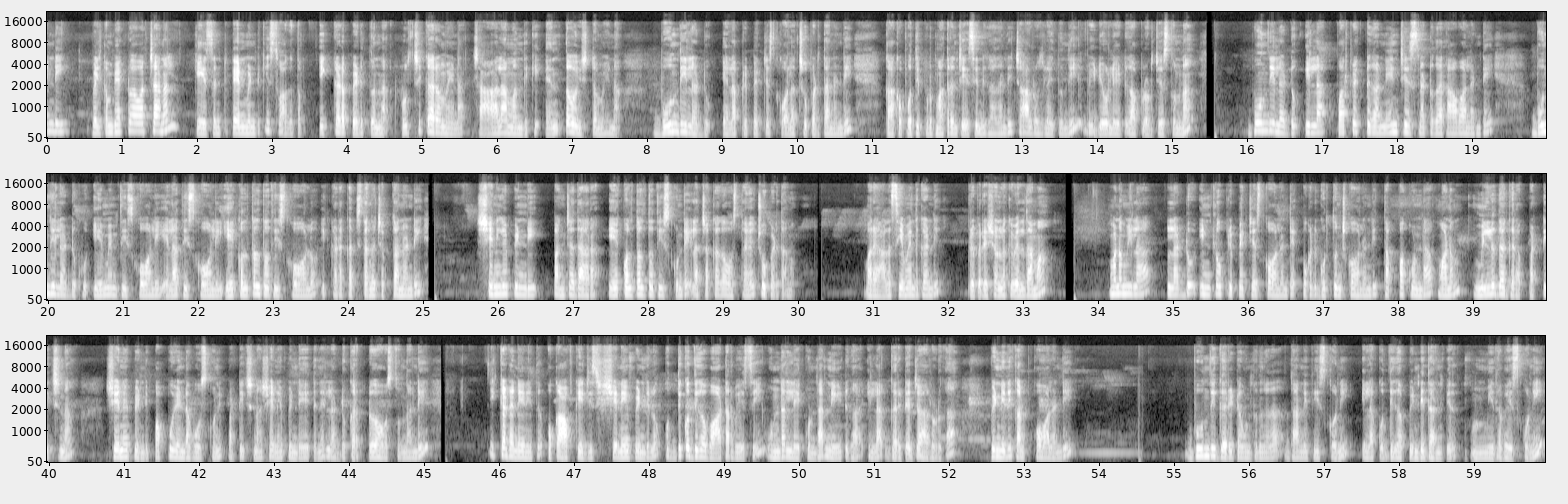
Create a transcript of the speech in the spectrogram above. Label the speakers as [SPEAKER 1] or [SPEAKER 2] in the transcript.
[SPEAKER 1] అండి. Welcome back to our channel. Case ఎంటర్టైన్మెంట్కి స్వాగతం. ఇక్కడ పెడుతున్న రుచికరమైన చాలామందికి ఎంతో ఇష్టమైన బూందీ లడ్డు ఎలా ప్రిపేర్ చేసుకోవాలో చూపెడతానండి. కాకపోతే ఇప్పుడు మాత్రం చేసింది కాదండి. చాలా రోజులు అవుతుంది వీడియో లేట్గా అప్లోడ్ చేస్తున్నా. బూందీ లడ్డు ఇలా పర్ఫెక్ట్గా నేను చేసినట్టుగా రావాలంటే బూందీ లడ్డుకు ఏమేమి తీసుకోవాలి ఎలా తీసుకోవాలి ఏ కొలతలతో తీసుకోవాలో ఇక్కడ ఖచ్చితంగా చెప్తానండి. శనగపిండి పంచదార ఏ కొలతలతో తీసుకుంటే ఇలా చక్కగా వస్తాయో చూపెడతాను. మరి ఆలస్యం ఎందుకండి? ప్రిపరేషన్లోకి వెళ్దామా? మనం ఇలా లడ్డు ఇంట్లో ప్రిపేర్ చేసుకోవాలంటే ఒకటి గుర్తుంచుకోవాలండి. తప్పకుండా మనం మిల్లు దగ్గర పట్టించిన శనగపిండి పప్పు ఎండబోసుకొని పట్టించిన శనగపిండి అయితేనే లడ్డు కరెక్ట్గా వస్తుందండి. ఇక్కడ నేనైతే ఒక హాఫ్ కేజీ శనగపిండిలో కొద్ది కొద్దిగా వాటర్ వేసి ఉండలు లేకుండా నీట్గా ఇలా గరిటె జారుడుగా పిండిని కలుపుకోవాలండి. బూందీ గరిట ఉంటుంది కదా దాన్ని తీసుకొని ఇలా కొద్దిగా పిండి దాని మీద వేసుకొని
